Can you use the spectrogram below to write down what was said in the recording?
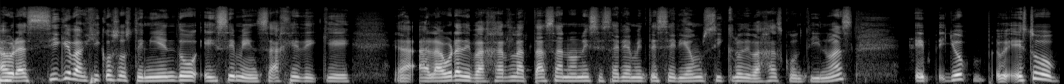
ahora, ¿sigue Banjico sosteniendo ese mensaje de que a, la hora de bajar la tasa no necesariamente sería un ciclo de bajas continuas? Eh, yo, esto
